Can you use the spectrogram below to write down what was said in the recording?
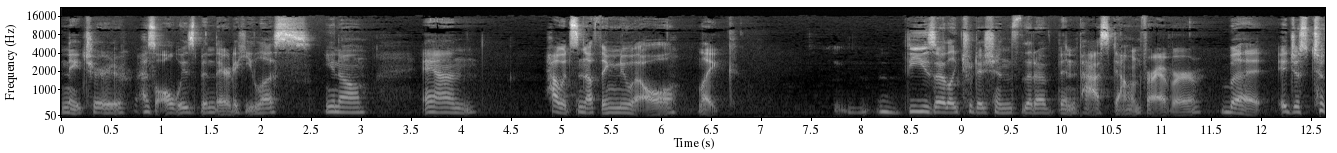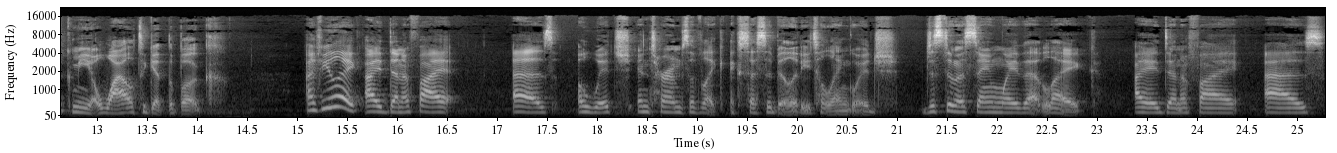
nature has always been there to heal us you know and how it's nothing new at all like these are like traditions that have been passed down forever but it just took me a while to get the book i feel like i identify as a witch in terms of like accessibility to language just in the same way that like I identify as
